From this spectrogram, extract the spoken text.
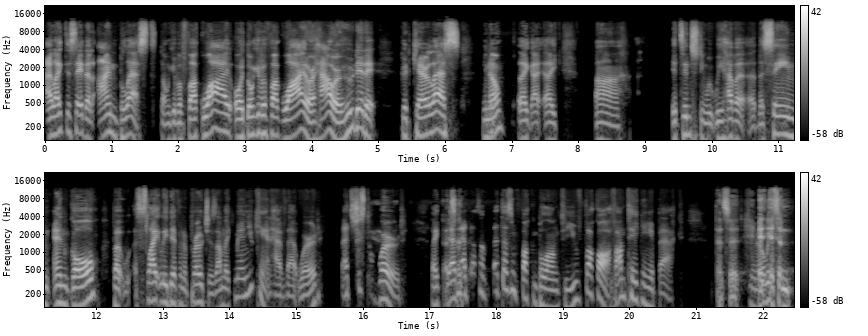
I like to say that I'm blessed. Don't give a fuck why, or don't give a fuck why or how or who did it. Could care less. You know, like I like. Uh, it's interesting. We- We have a, a the same end goal, but slightly different approaches. I'm like, man, you can't have that word. That's just a word. Like that, that doesn't that doesn't fucking belong to you. Fuck off. I'm taking it back. That's it. You know, It- we- it's am-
